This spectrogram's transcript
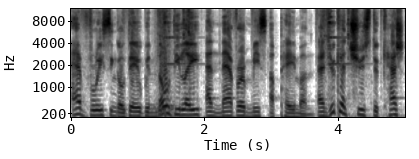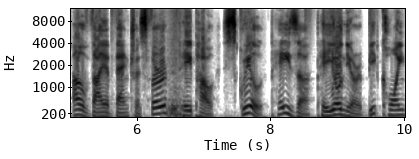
every single day with no delay and never miss a payment. And you can choose to cash out via bank transfer, PayPal, Skrill, Payza, Payoneer, Bitcoin,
